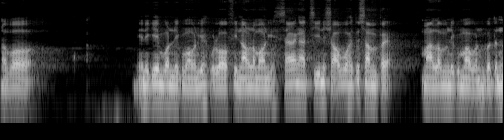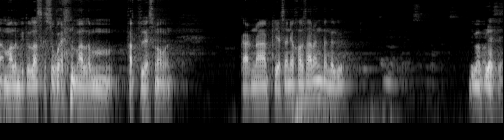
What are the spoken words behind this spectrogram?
napa ini ki pun niku mawon nggih kula final mawon nggih. Saya ngaji insyaallah itu sampai malam niku mawon, mboten nak malam 17 kesuwen malam 14 mawon. Karena biasanya kalau sarang tanggal 15 ya.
